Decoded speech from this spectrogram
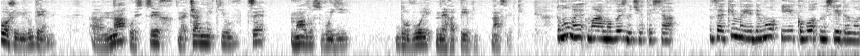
Божої людини на ось цих начальників. Це мало свої доволі негативні наслідки. тому ми маємо визначитися, за яким ми йдемо і кого наслідуємо.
